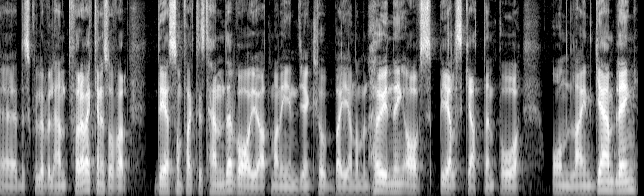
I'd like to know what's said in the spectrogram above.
Eh, det skulle väl hänt förra veckan i så fall. Det som faktiskt hände var ju att man i Indien klubba genom en höjning av spelskatten på online gambling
